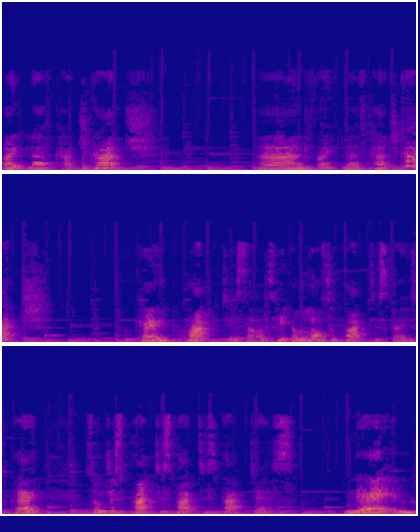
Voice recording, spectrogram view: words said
right, left, catch, catch. And right, left, catch, catch. Okay, practice. That'll take a lot of practice, guys, okay? So just practice, practice, practice. Then,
